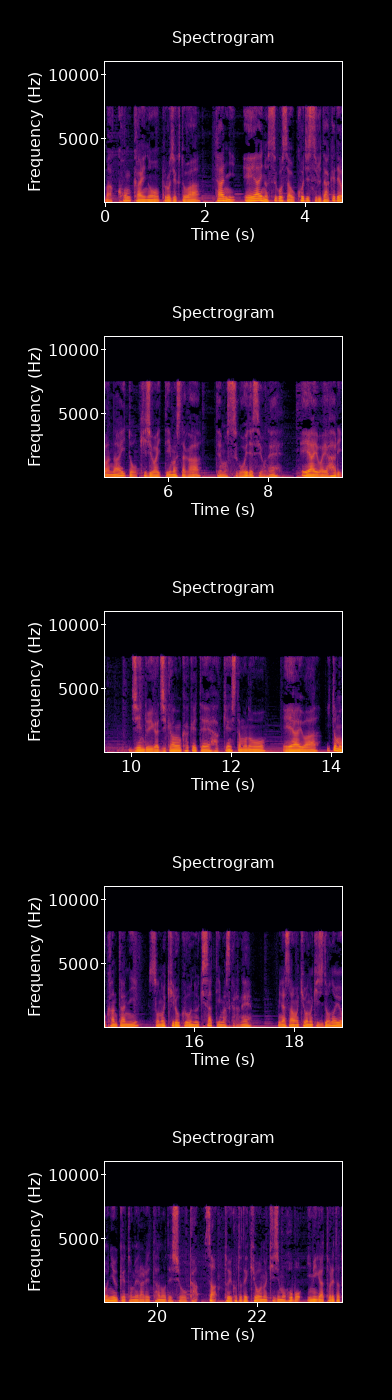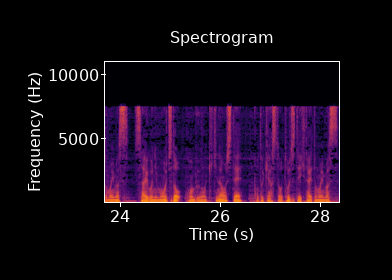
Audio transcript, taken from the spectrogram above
まあ今回のプロジェクトは単に AI の凄さを誇示するだけではないと記事は言っていましたが、でもすごいですよね。AI はやはり人類が時間をかけて発見したものを AI はいとも簡単にその記録を抜き去っていますからね。皆さんは今日の記事どのように受け止められたのでしょうかさあ、ということで今日の記事もほぼ意味が取れたと思います。最後にもう一度本文を聞き直して、ポッドキャストを閉じていきたいと思います。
